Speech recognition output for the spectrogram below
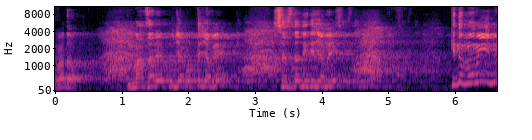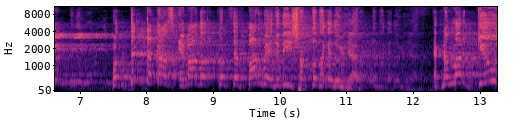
এবাদত। মাজারে পূজা করতে যাবে, সেজদা দিতে যাবে। কিন্তু মুমিন প্রত্যেকটা কাজ এবাদত করতে পারবে যদি শর্ত থাকে দুইটা। এক নম্বর, কেউ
